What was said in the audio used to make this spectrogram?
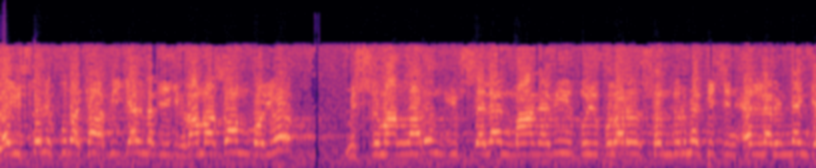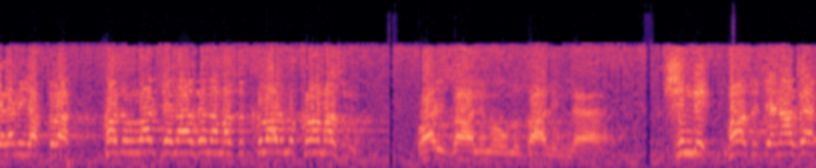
Ve üstelik bu da kafi gelmediği gibi Ramazan boyu Müslümanların yükselen manevi duygularını söndürmek için ellerinden geleni yaptılar. Kadınlar cenaze namazı kılar mı kılamaz mı? Vay zalim oğlu zalimler. Şimdi bazı cenaze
